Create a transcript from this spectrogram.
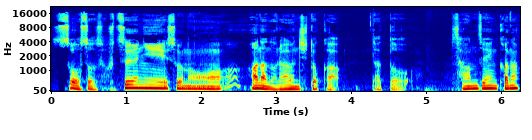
そうそうそう。普通に、その、アナのラウンジとかだと、3000円かな？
